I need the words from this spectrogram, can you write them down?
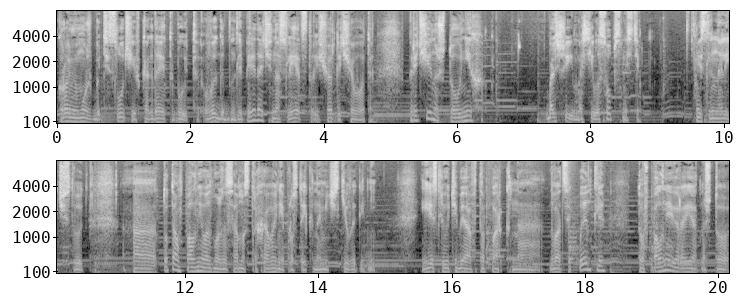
кроме, может быть, случаев, когда это будет выгодно для передачи наследства, еще для чего-то. Причина, что у них большие массивы собственности – если наличествует, а, то там вполне возможно самострахование просто экономически выгодней. Если у тебя автопарк на 20 Бентли, то вполне вероятно, что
